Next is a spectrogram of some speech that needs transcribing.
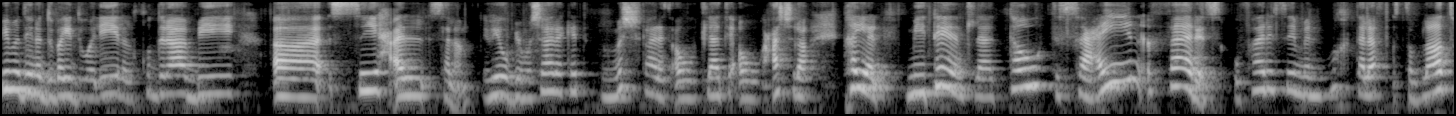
بمدينة دبي الدولية للقدرة ب آه، سيح السلام. اللي هو بمشاركة مش فارس أو ثلاثة أو عشرة تخيل 293 فارس وفارسة من مختلف اسطبلات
